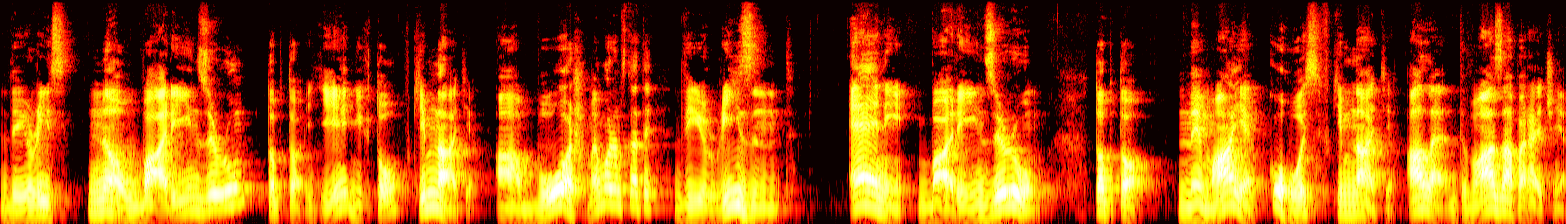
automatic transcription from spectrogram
There is nobody in the room, тобто є ніхто в кімнаті. Або ж ми можемо сказати There isn't anybody in the room. Тобто немає когось в кімнаті. Але два заперечення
